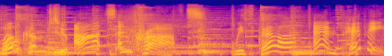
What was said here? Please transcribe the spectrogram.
Welcome to Arts and Crafts with Bella. and Pepe.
